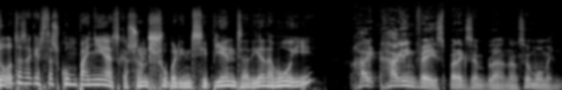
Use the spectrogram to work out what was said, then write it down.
totes aquestes companyies que són superincipients a dia d'avui... Hugging Face, per exemple, en el seu moment.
